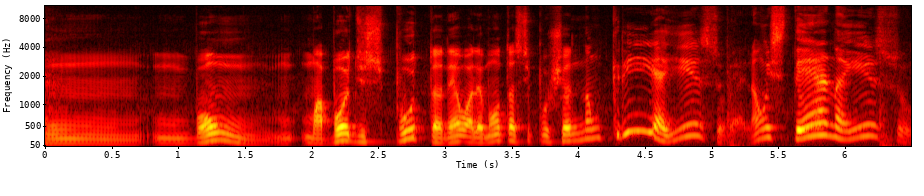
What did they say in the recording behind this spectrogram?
um, um bom, uma boa disputa, né? O alemão está se puxando. Não cria isso, velho. Não externa isso.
